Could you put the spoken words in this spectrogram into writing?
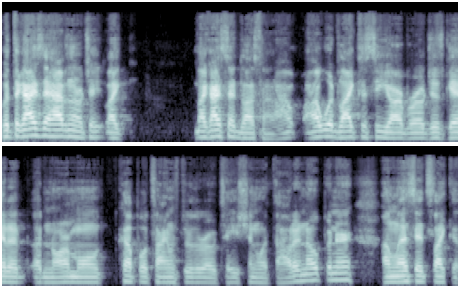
with the guys that have in the rotation, like like I said last night, I, I would like to see Yarbrough just get a, a normal couple times through the rotation without an opener, unless it's like a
